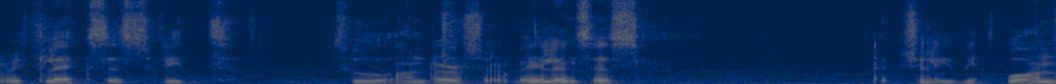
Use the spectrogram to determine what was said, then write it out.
reflexes with two under surveillances. Actually with one,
